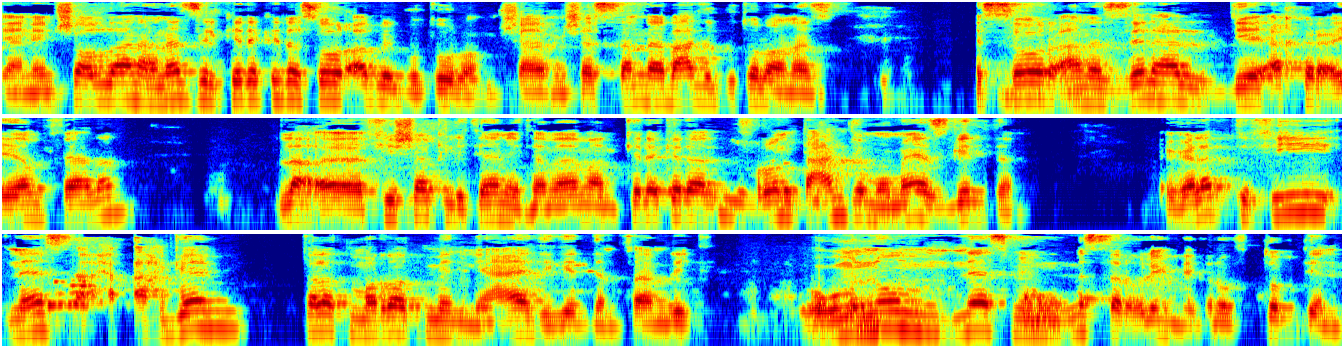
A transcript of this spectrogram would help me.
يعني إن شاء الله أنا هنزل كده كده صور قبل البطولة. مش مش هستنى بعد البطولة وانزل الصور أنزلها دي آخر أيام فعلا. لا آه، في شكل تاني تماما. كده كده ال front عندي مميز جدا. غلبت فيه ناس احجام ثلاث مرات مني عادي جدا في أمريكا. ومنهم ناس من Mr. اولمبيا كانوا في ال top 10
